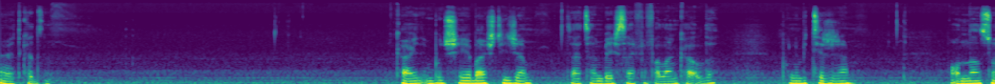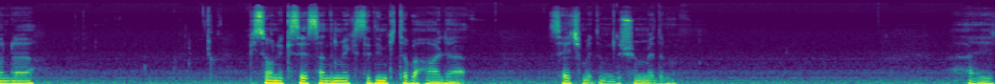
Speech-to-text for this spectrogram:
Evet kadın. kaydı, bu şeye başlayacağım. Zaten 5 sayfa falan kaldı. Bunu bitireceğim. Ondan sonra bir sonraki seslendirmek istediğim kitabı hala seçmedim, düşünmedim. Hani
